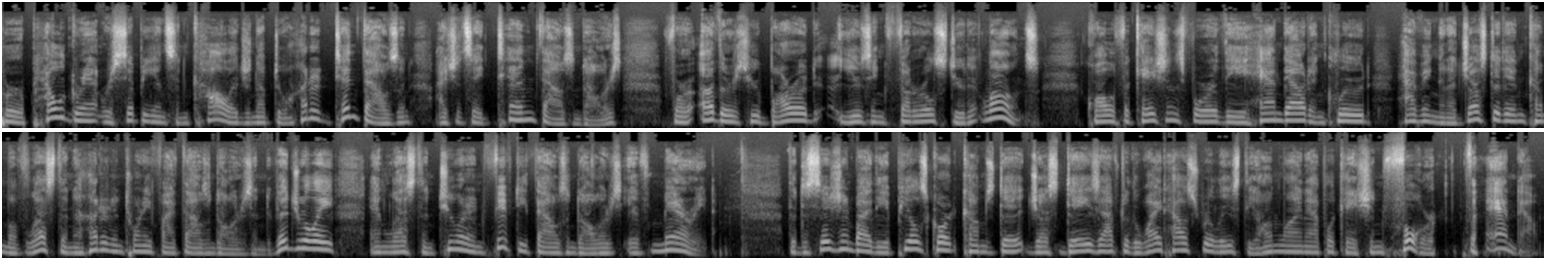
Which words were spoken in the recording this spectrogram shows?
per Pell Grant recipients in college and up to 110,000, I should say $10,000, for others who borrowed using federal student loans. Qualifications for the handout include having an adjusted income of less than $125,000 individually and less than $250,000 if married. The decision by the appeals court comes da- just days after the White House released the online application for the handout.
